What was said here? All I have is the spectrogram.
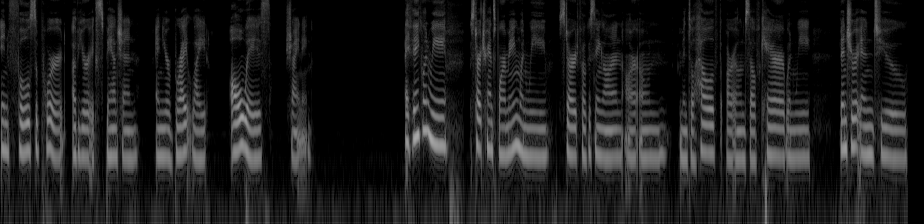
in full support of your expansion and your bright light always shining? I think when we start transforming, when we start focusing on our own mental health, our own self care, when we venture into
